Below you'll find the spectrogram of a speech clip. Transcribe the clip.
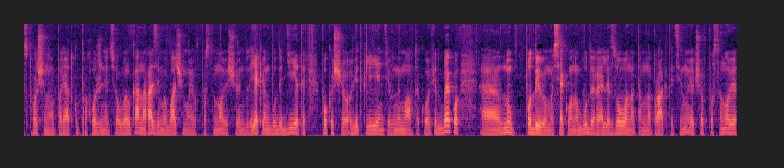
спрощеного порядку проходження цього ВЛК. Наразі ми бачимо його в постанові, що він буде. Як він буде діяти, поки що від клієнтів не мав такого фідбеку. Е, ну, подивимось, як воно буде реалізовано там на практиці. Ну, якщо в постанові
